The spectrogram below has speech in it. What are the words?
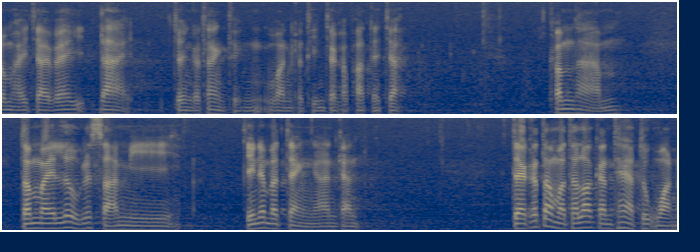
ลมหายใจไว้ได้ จนกระทั่งถึงวันกระถินจักรพรรดินะจ๊ะคำถามทำไมลูกและสามี จึงได้มาแต่งงานกัน แต่ก็ต้องมาทะเลาะกันแทบทุกวัน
